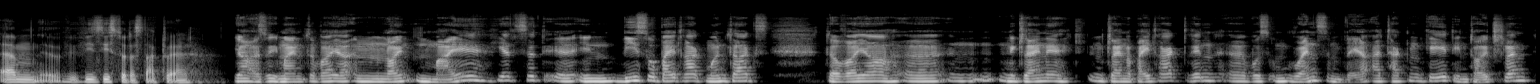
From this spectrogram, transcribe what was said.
Ähm, wie siehst du das da aktuell? Ja, also ich meine, da war ja am 9. Mai jetzt äh, in Viso-Beitrag montags, da war ja äh, eine kleine, ein kleiner Beitrag drin, äh, wo es um Ransomware-Attacken geht in Deutschland.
